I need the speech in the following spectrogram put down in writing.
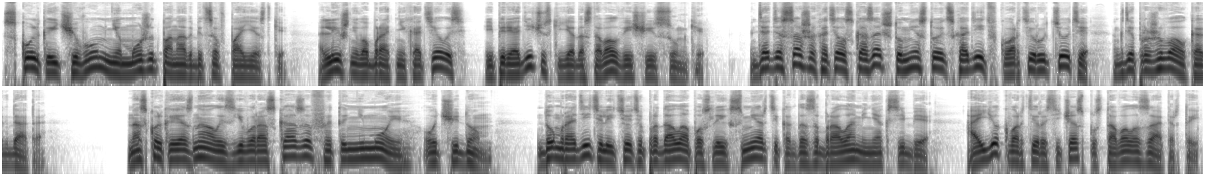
сколько и чего мне может понадобиться в поездке. Лишнего брать не хотелось, и периодически я доставал вещи из сумки. Дядя Саша хотел сказать, что мне стоит сходить в квартиру тети, где проживал когда-то. Насколько я знал из его рассказов, это не мой отчий дом. Дом родителей тетя продала после их смерти, когда забрала меня к себе, а ее квартира сейчас пустовала запертой.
